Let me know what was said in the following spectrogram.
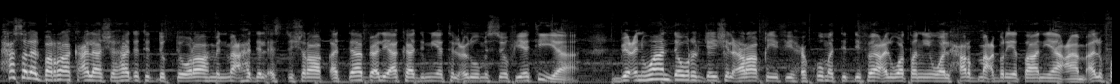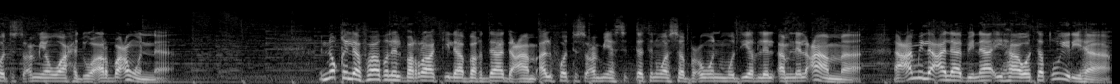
حصل البراك على شهادة الدكتوراه من معهد الاستشراق التابع لأكاديمية العلوم السوفيتية بعنوان دور الجيش العراقي في حكومة الدفاع الوطني والحرب مع بريطانيا عام 1941 نقل فاضل البراك إلى بغداد عام 1976 مدير للأمن العام. عمل على بنائها وتطويرها.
